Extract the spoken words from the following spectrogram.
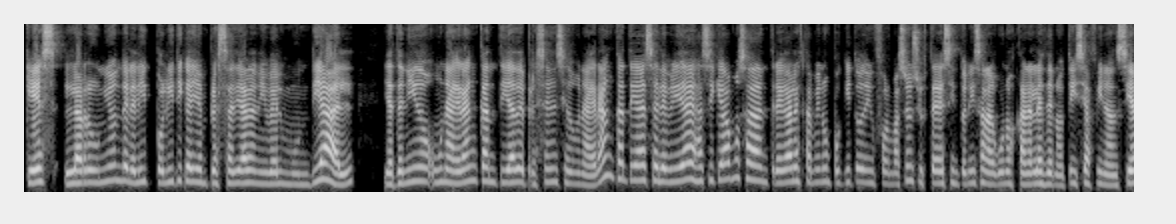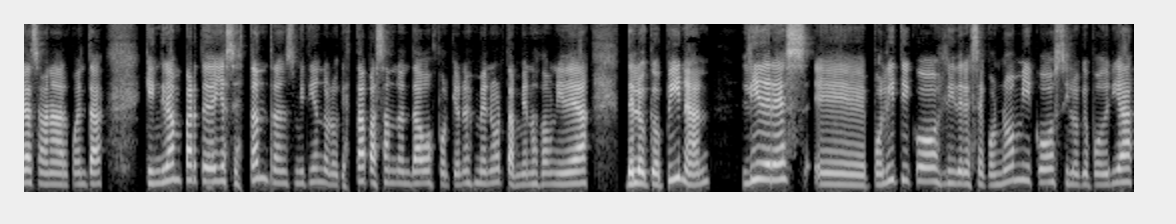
que es la reunión de la élite política y empresarial a nivel mundial, y ha tenido una gran cantidad de presencia de una gran cantidad de celebridades, así que vamos a entregarles también un poquito de información. Si ustedes sintonizan algunos canales de noticias financieras, se van a dar cuenta que en gran parte de ellas están transmitiendo lo que está pasando en Davos, porque no es menor, también nos da una idea de lo que opinan líderes eh, políticos, líderes económicos y lo que podría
